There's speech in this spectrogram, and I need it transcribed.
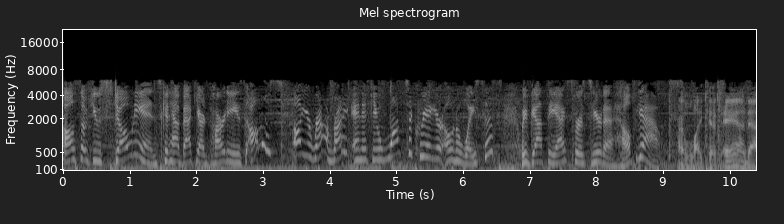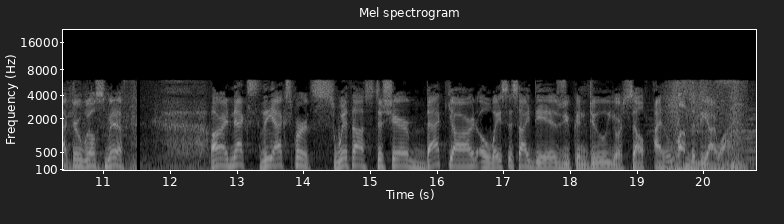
also, Houstonians can have backyard parties almost all year round, right? And if you want to create your own oasis, we've got the experts here to help you out. I like it. And actor Will Smith all right, next, the experts with us to share backyard oasis ideas you can do yourself. I love the DIY.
